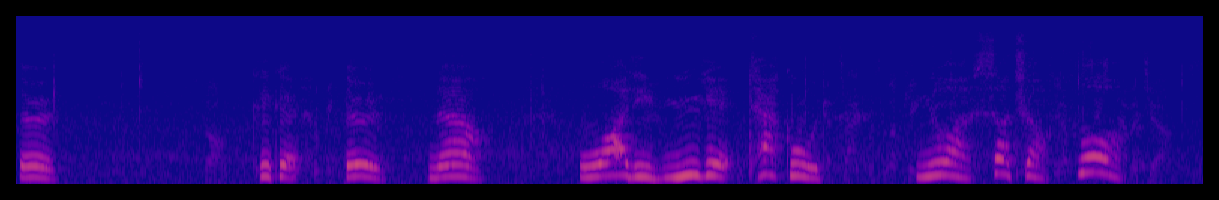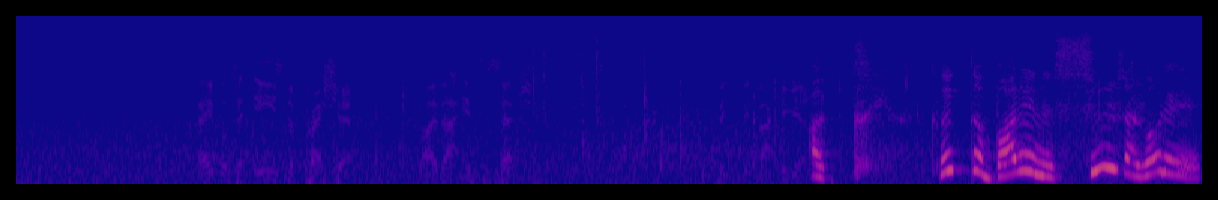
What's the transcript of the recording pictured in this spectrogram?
Through. Kick it. Through. Now. Why did you get tackled? Attack was looking You are such a flop. have a chance. Able to ease the pressure by that interception. He's pinched it back again. I cl- clicked the button as soon as I got it.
